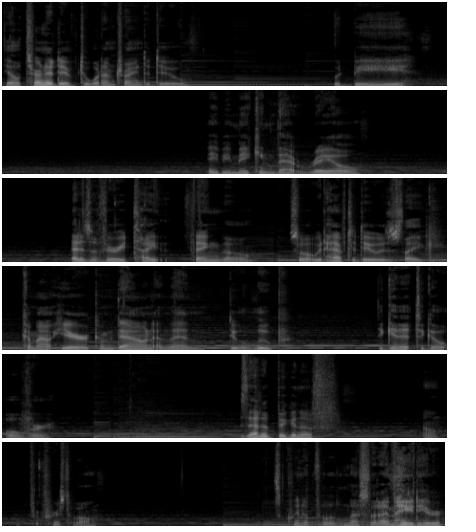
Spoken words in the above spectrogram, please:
The alternative to what I'm trying to do would be maybe making that rail. That is a very tight thing, though. So what we'd have to do is like come out here, come down, and then do a loop to get it to go over. Is that a big enough? Oh, first of all, let's clean up the little mess that I made here.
